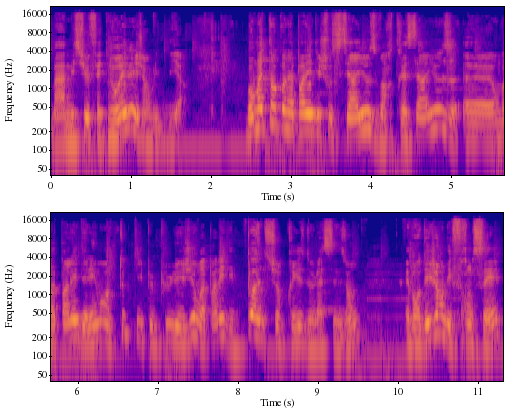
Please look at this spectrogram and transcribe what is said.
bah messieurs, faites-nous rêver, j'ai envie de dire. Bon, maintenant qu'on a parlé des choses sérieuses, voire très sérieuses, euh, on va parler d'éléments un tout petit peu plus légers, on va parler des bonnes surprises de la saison. Et bon, déjà on est français,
